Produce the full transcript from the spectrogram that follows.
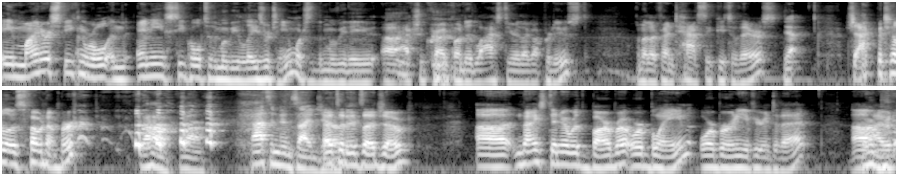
A minor speaking role in any sequel to the movie Lazer Team, which is the movie they uh, actually crowdfunded last year that got produced. Another fantastic piece of theirs. Yeah. Jack Pattillo's phone number. Wow. wow. That's an inside joke. That's an inside joke. Uh, nice dinner with Barbara or Blaine or Bernie if you're into that. Uh, I would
